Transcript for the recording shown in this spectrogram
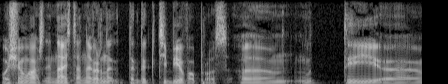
очень важный. Настя, а, наверное, тогда к тебе вопрос. Эм, ты, э,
